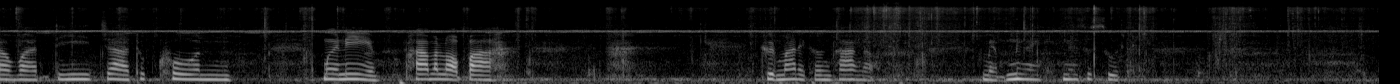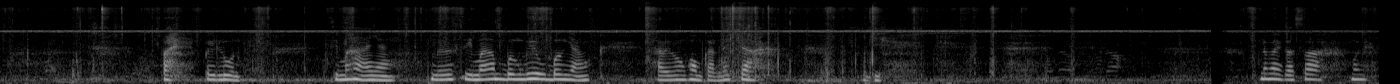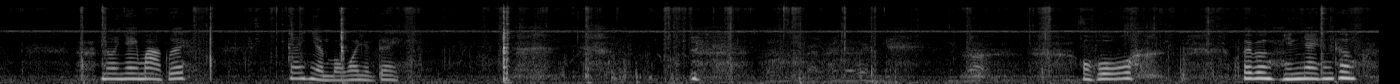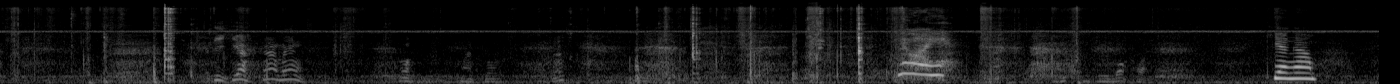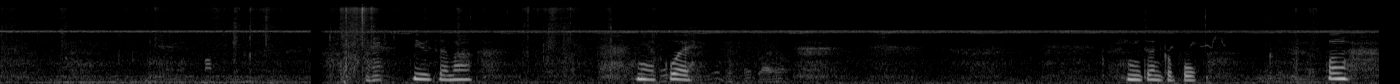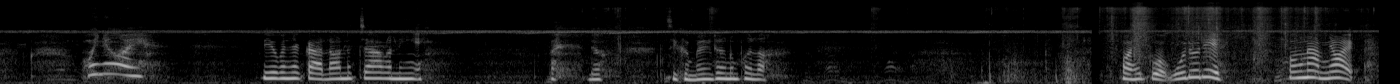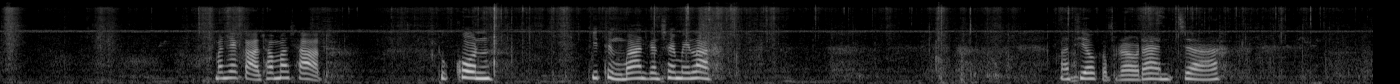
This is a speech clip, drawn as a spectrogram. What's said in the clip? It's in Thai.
สวัสดีจ้าทุกคนมือนี่พามาเลาะป่าขึ้นมาได้เครื่องทางแล้วแบบเหนื่อยเหนื่อยสุดๆ ไปไปลุ่นสิมาหาอย่างหรือสิมาเบิงวิวเบิงอย่างหาไปเบิงพร้อมกันเลยจ้าสวัสดีน้ำมันก็ซะมึงน้อยใหญ่มากเลย ย่าเหียนบอกว่าอยากได้ โอ้โห ไปเบิ่งหินใหญ่ทั้งเทิงพี่เคี้ยห้าแม่งเหนื่อยเคลียร์งามวิวสวยมาก เนี่ยกล้วยมีต้นกระปุกเพิ่งโอ้ยเหนื่อยวิวบรรยากาศเรานะจ้าวันนี้ ไปเดี๋ยวสิขึ้นไปเทิงน้ำเพลินละปล่อยให้ปวกอู้ดูดิห้องน้ำย่อย บรรยากาศธรรมชาติ ทุกคนคิดถึงบ้านกันใช่ไหมล่ะ มาเที่ยวกับเราได้นะจ๊ะ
